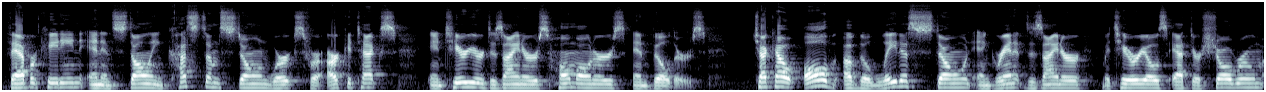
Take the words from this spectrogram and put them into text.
fabricating, and installing custom stone works for architects, interior designers, homeowners, and builders. Check out all of the latest stone and granite designer materials at their showroom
